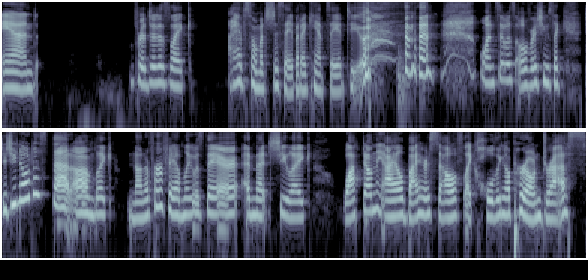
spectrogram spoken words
And Bridget is like, I have so much to say, but I can't say it to you. and then once it was over, she was like, Did you notice that um like none of her family was there and that she like walked down the aisle by herself, like holding up her own dress,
